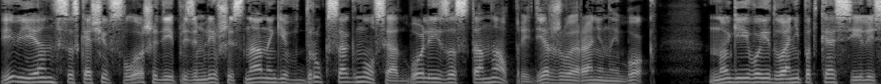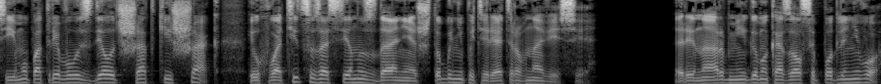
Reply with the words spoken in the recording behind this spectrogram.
Вивьен, соскочив с лошади и приземлившись на ноги, вдруг согнулся от боли и застонал, придерживая раненый бок. Ноги его едва не подкосились, и ему потребовалось сделать шаткий шаг и ухватиться за стену здания, чтобы не потерять равновесие. Ренар мигом оказался подле него.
